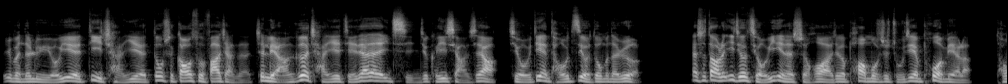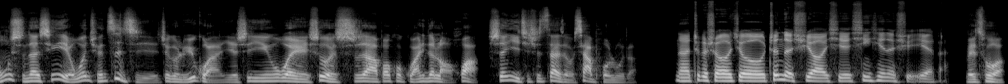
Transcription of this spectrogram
日本的旅游业、地产业都是高速发展的，这两个产业叠加在一起，你就可以想象酒店投资有多么的热。但是到了一九九一年的时候啊，这个泡沫是逐渐破灭了。同时呢，星野温泉自己这个旅馆也是因为设施啊，包括管理的老化，生意其实在走下坡路的。那这个时候就真的需要一些新鲜的血液了。没错，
